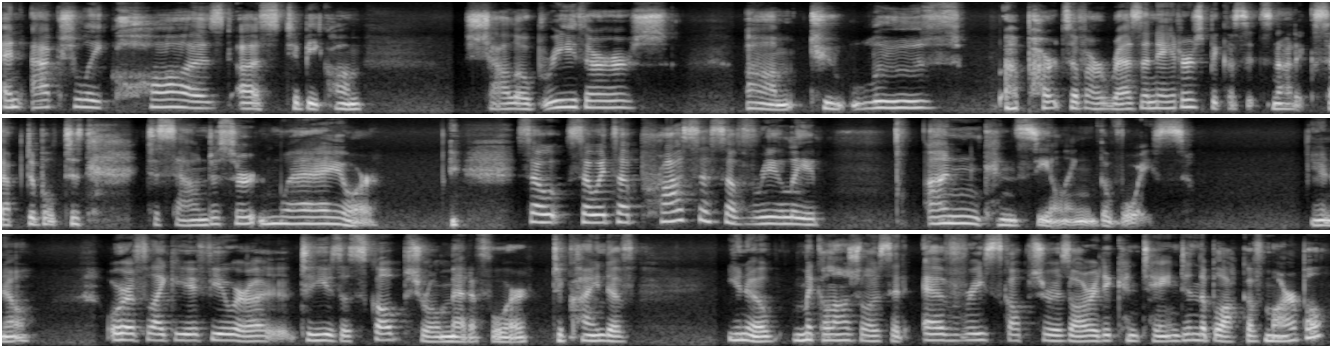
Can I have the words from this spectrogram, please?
and actually caused us to become shallow breathers, um, to lose uh, parts of our resonators because it's not acceptable to to sound a certain way or so so it's a process of really unconcealing the voice you know or if like if you were a, to use a sculptural metaphor to kind of you know, Michelangelo said every sculpture is already contained in the block of marble.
